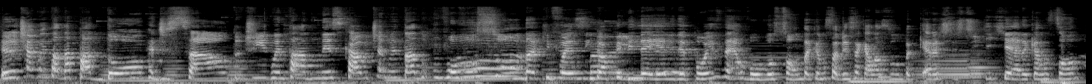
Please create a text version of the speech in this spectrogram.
eu já tinha aguentado a padoca de salto, eu tinha aguentado nesse carro, eu tinha aguentado o vovô Oh, sonda, que foi assim que eu apelidei ele depois, né? O vovô sonda, que eu não sabia se aquela sonda que era xixi, o que, que era aquela sonda.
